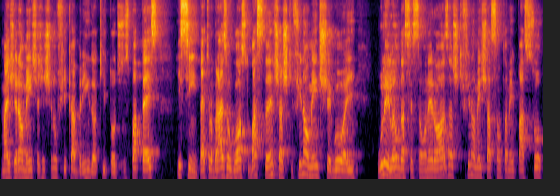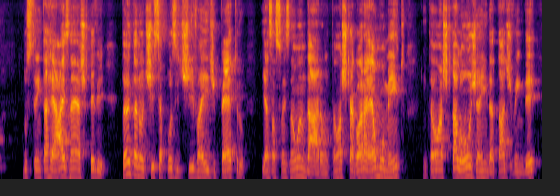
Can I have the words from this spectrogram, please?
mas geralmente a gente não fica abrindo aqui todos os papéis. E sim, Petrobras eu gosto bastante, acho que finalmente chegou aí o leilão da sessão onerosa, acho que finalmente a ação também passou dos 30 reais, né? Acho que teve tanta notícia positiva aí de Petro e as ações não andaram. Então, acho que agora é o momento. Então, acho que está longe ainda tá, de vender.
